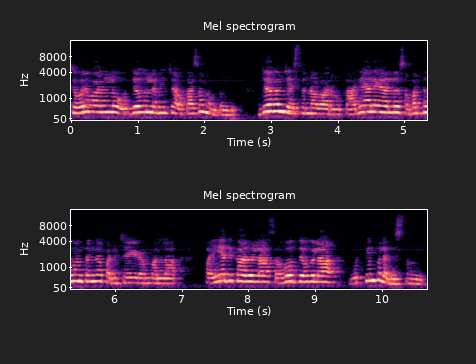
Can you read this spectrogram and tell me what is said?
చివరి వారంలో ఉద్యోగం లభించే అవకాశం ఉంటుంది. ఉద్యోగం చేస్తున్న వారు కార్యాలయాల్లో సమర్థవంతంగా పనిచేయడం వల్ల పై అధికారుల సహోద్యోగుల గుర్తింపు లభిస్తుంది.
